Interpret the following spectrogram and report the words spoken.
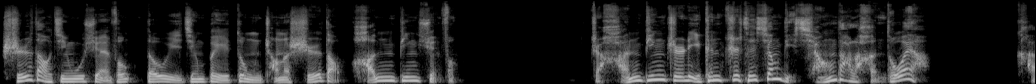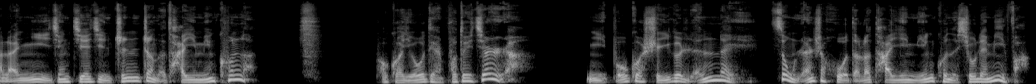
十道金乌旋风都已经被冻成了十道寒冰旋风。这寒冰之力跟之前相比强大了很多呀，看来你已经接近真正的太阴明坤了。不过有点不对劲儿啊，你不过是一个人类，纵然是获得了太阴明坤的修炼秘法，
